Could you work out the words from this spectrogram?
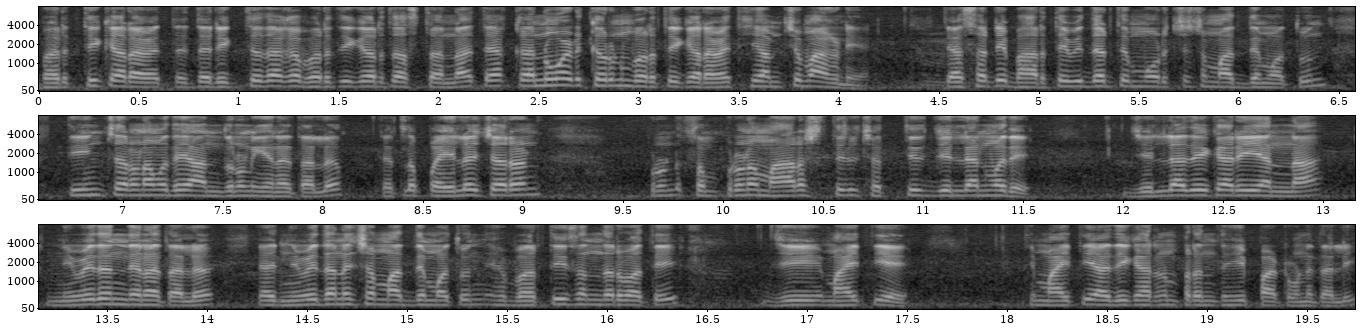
भरती कराव्यात. त्या रिक्त जागा भरती करत असताना त्या कन्वर्ट करून भरती कराव्यात ही आमची मागणी आहे. त्यासाठी भारतीय विद्यार्थी मोर्चाच्या माध्यमातून तीन चरणामध्ये हे आंदोलन घेण्यात आलं. त्यातलं पहिलं चरण पूर्ण संपूर्ण महाराष्ट्रातील छत्तीस जिल्ह्यांमध्ये जिल्हाधिकारी यांना निवेदन देण्यात आलं. या निवेदनाच्या माध्यमातून हे भरती संदर्भातील जी माहिती आहे ती माहिती अधिकाऱ्यांपर्यंत ही पाठवण्यात आली.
